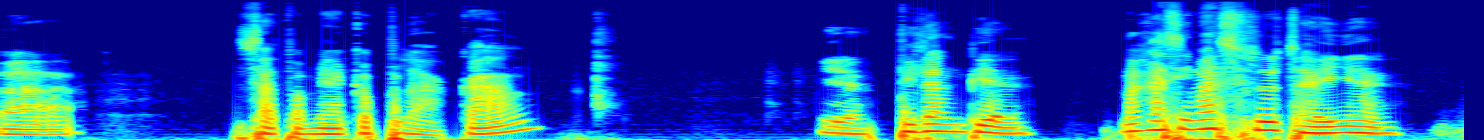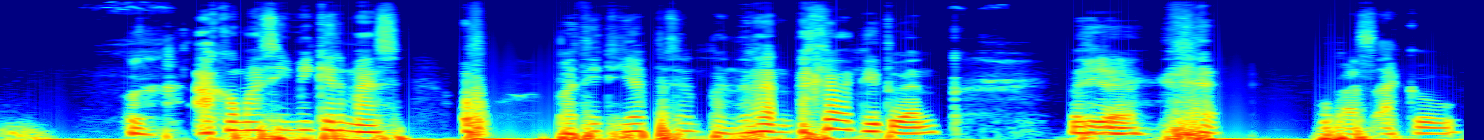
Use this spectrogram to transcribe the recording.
Nah, satpamnya ke belakang Iya. bilang dia makasih mas susu jahenya Wah. aku masih mikir mas oh berarti dia pesan beneran aku gitu kan Maksudnya, pas aku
